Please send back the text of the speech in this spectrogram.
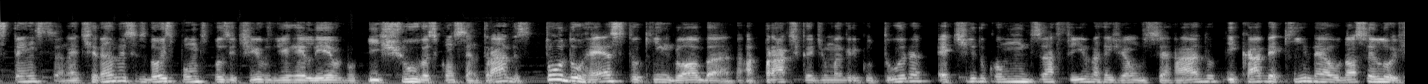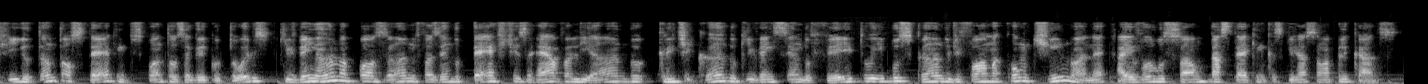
extensa, né? Tirando esses dois pontos positivos de relevo e chuvas concentradas, tudo o resto que engloba a prática de uma agricultura é tido como um desafio na região do Cerrado e cabe aqui, né, o nosso elogio tanto aos técnicos quanto aos agricultores que vêm ano após ano fazendo testes, reavaliando, criticando o que vem sendo feito e buscando de forma contínua, né, a evolução das técnicas que já são aplicadas.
